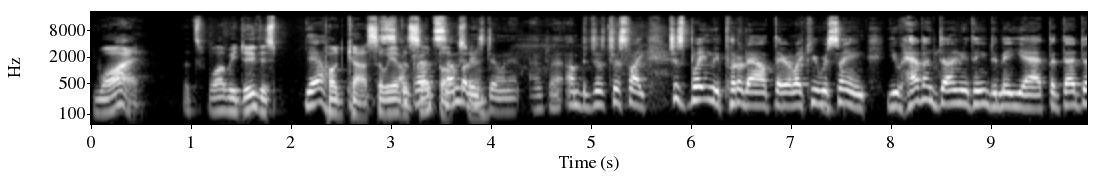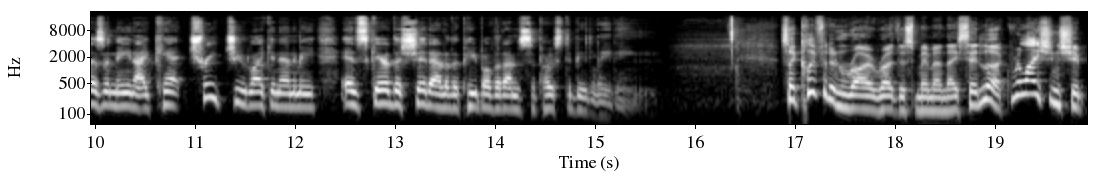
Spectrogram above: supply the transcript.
Why? That's why we do this Yeah, podcast. So we have I'm a soapbox. Somebody's man. doing it. I'm, glad, I'm just just like just blatantly put it out there, like you were saying. You haven't done anything to me yet, but that doesn't mean I can't treat you like an enemy and scare the shit out of the people that I'm supposed to be leading. So Clifford and Rowe wrote this memo, and they said, "Look, relationship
